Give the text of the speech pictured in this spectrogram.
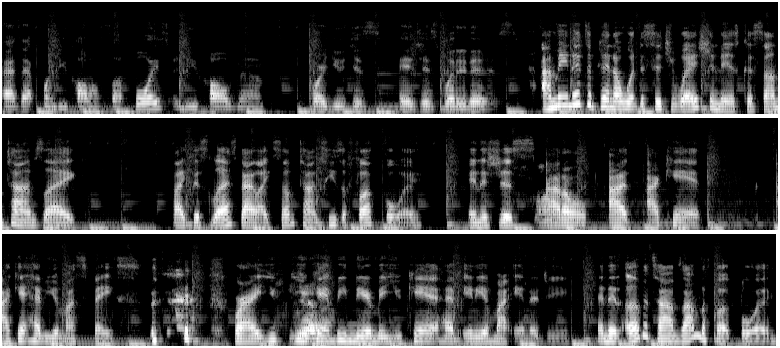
at that point do you call them fuck boys or do you call them or you just it's just what it is? I mean, it depends on what the situation is, because sometimes, like, like this last guy, like sometimes he's a fuck boy, and it's just I Oh. don't, I, I can't, I can't have you in my space, right? You, you Yeah. can't be near me. You can't have any of my energy. And then other times, I'm the fuck boy.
